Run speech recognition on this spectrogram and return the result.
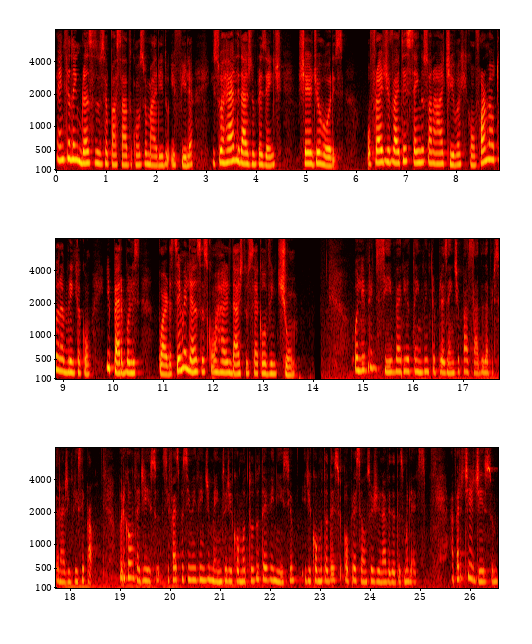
Entre lembranças do seu passado com seu marido e filha e sua realidade no presente, cheia de horrores, o Fred vai tecendo sua narrativa que, conforme a autora brinca com hipérboles, guarda semelhanças com a realidade do século XXI. O livro em si varia o tempo entre o presente e o passado da personagem principal. Por conta disso, se faz possível entendimento de como tudo teve início e de como toda essa opressão surgiu na vida das mulheres. A partir disso,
